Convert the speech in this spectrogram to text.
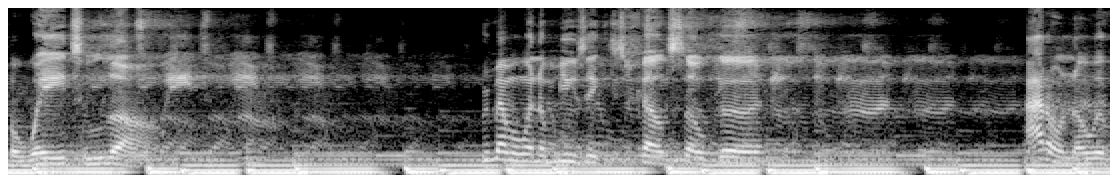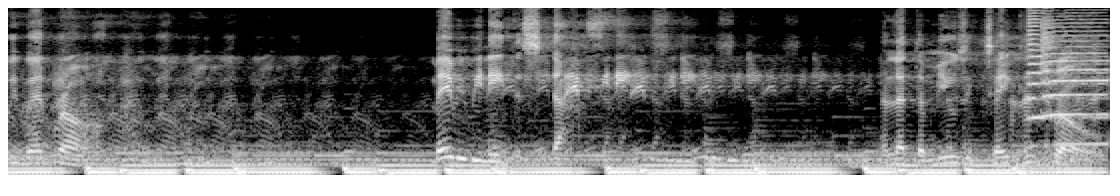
for way too long. Remember when the music felt so good? I don't know where we went wrong. Maybe we need to stop and let the music take control.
